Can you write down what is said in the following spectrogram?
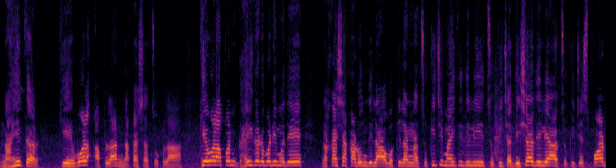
नाहीतर केवळ आपला नकाशा चुकला. केवळ आपण घाईगडबडीमध्ये नकाशा काढून दिला वकिलांना चुकीची माहिती दिली चुकीच्या दिशा दिल्या चुकीचे स्पॉट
